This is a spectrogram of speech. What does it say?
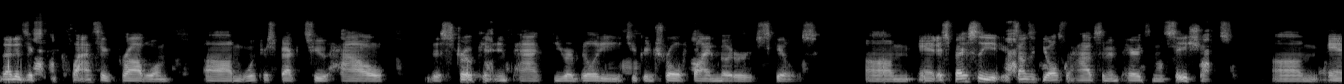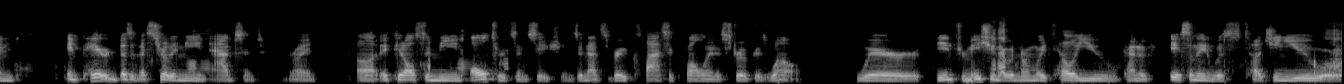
that is a classic problem um, with respect to how the stroke can impact your ability to control fine motor skills. Um, and especially, it sounds like you also have some impaired sensations. Um, and impaired doesn't necessarily mean absent, right? Uh, it could also mean altered sensations. And that's very classic following a stroke as well, where the information that would normally tell you kind of if something was touching you or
